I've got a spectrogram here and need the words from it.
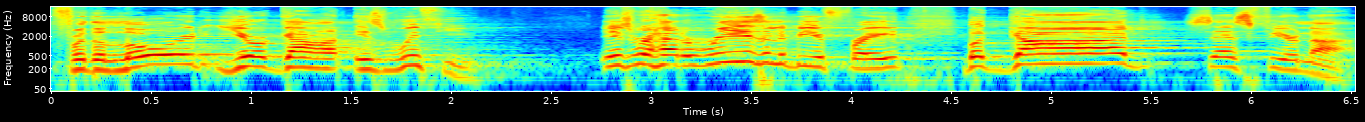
for the Lord your God is with you Israel had a reason to be afraid, but God says, Fear not.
